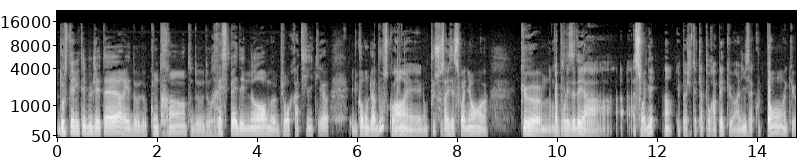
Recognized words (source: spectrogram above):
d'austérité budgétaire et de, de contraintes, de, respect des normes bureaucratiques et, euh, et, du cordon de la bourse, quoi, hein, et non plus au service des soignants euh, que pour les aider à, soigner, hein, et pas juste être là pour rappeler qu'un lit ça coûte tant et qu'il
